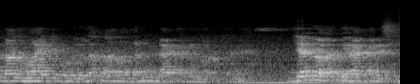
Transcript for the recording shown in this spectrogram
ನಾನು ಮಾಹಿತಿ ಕೊಡುವುದಿಲ್ಲ ನಾನು ಅದನ್ನು ನಿರಾಕರಣೆ ಮಾಡುತ್ತೇನೆ. ಜನರಲ್ಲಿ ಅದನ್ನು ನಿರಾಕರಿಸಿ.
